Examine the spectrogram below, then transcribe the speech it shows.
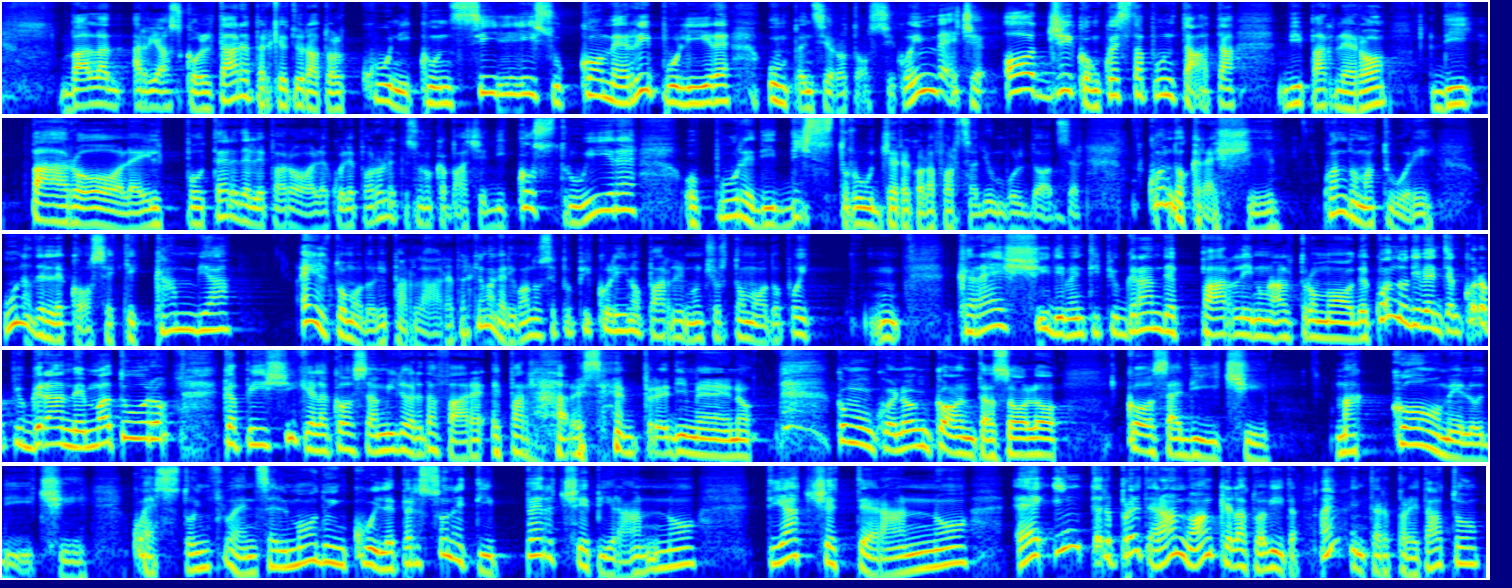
valla a riascoltare perché ti ho dato alcuni consigli su come ripulire un pensiero tossico. Invece oggi con questa puntata vi parlerò di parole, il potere delle parole, quelle parole che sono capaci di costruire oppure di distruggere con la forza di un bulldozer. Quando cresci, quando maturi, una delle cose che cambia è il tuo modo di parlare, perché magari quando sei più piccolino parli in un certo modo, poi cresci, diventi più grande e parli in un altro modo. E quando diventi ancora più grande e maturo, capisci che la cosa migliore da fare è parlare sempre di meno. Comunque non conta solo cosa dici, ma come lo dici. Questo influenza il modo in cui le persone ti percepiranno, ti accetteranno e interpreteranno anche la tua vita. Hai mai interpretato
